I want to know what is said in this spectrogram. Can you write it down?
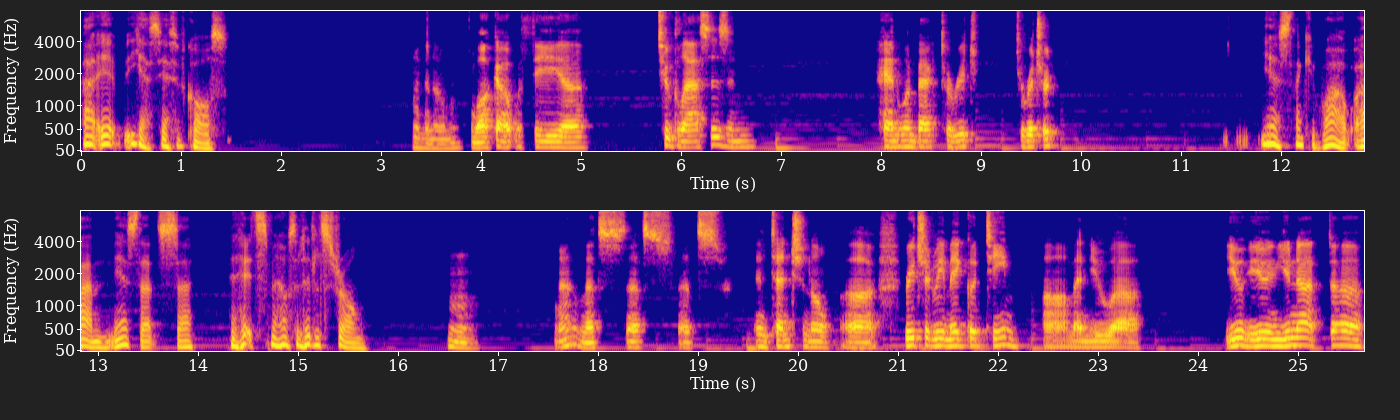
Uh, it, yes, yes, of course. I'm gonna walk out with the uh, two glasses and hand one back to Rich to Richard. Yes, thank you. Wow. Um, yes, that's. Uh, it smells a little strong. Hmm. No, that's that's that's intentional. Uh, Richard, we make good team, um, and you uh, you you you not uh,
